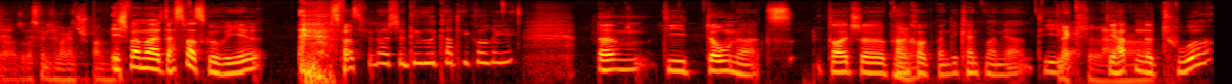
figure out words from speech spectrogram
ja, sowas finde ich immer ganz spannend. Ich war mal, das war skurril. Das war vielleicht in diese Kategorie. Ähm, die Donuts, deutsche Punkrock-Band, die kennt man ja. Die, Na klar. die hatten eine Tour,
